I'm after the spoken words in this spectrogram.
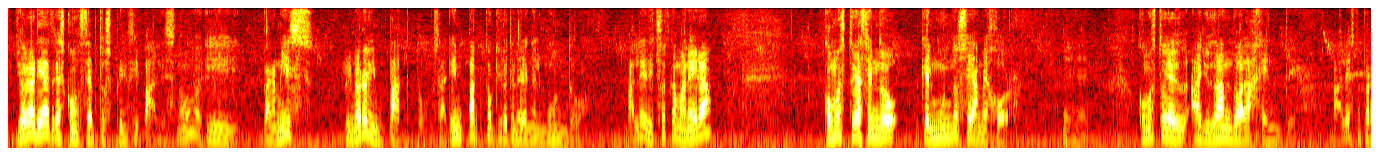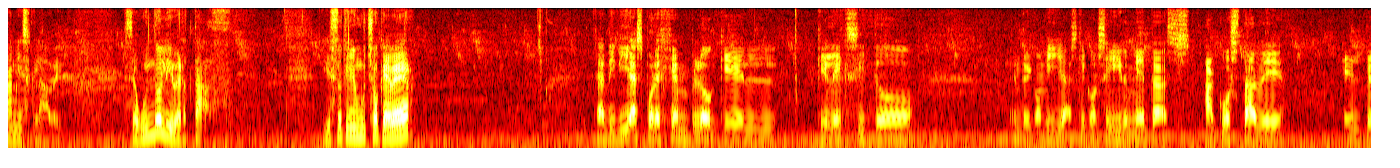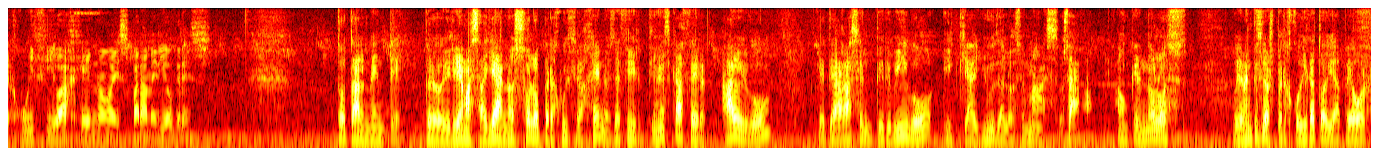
yo hablaría de tres conceptos principales, ¿no? Y para mí es, primero, el impacto. O sea, ¿qué impacto quiero tener en el mundo? ¿Vale? Dicho de otra manera, ¿cómo estoy haciendo que el mundo sea mejor? cómo estoy ayudando a la gente. ¿vale? Esto para mí es clave. Segundo, libertad. Y esto tiene mucho que ver... O dirías, por ejemplo, que el, que el éxito, entre comillas, que conseguir metas a costa de el perjuicio ajeno es para mediocres? Totalmente, pero diría más allá, no es solo perjuicio ajeno, es decir, tienes que hacer algo que te haga sentir vivo y que ayude a los demás. O sea, aunque no los, obviamente si los perjudica todavía peor,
